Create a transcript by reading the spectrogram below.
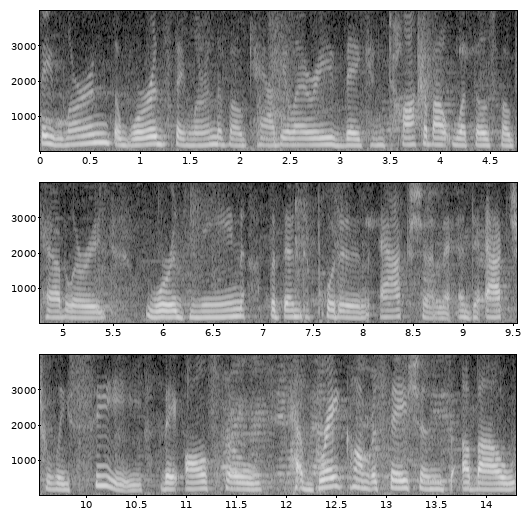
They learn the words, they learn the vocabulary, they can talk about what those vocabulary words mean, but then to put it in action and to actually see. They also have great conversations about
